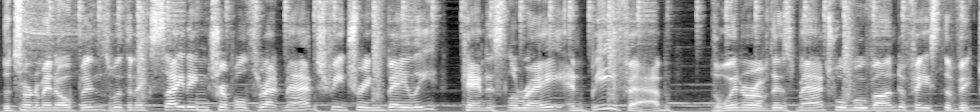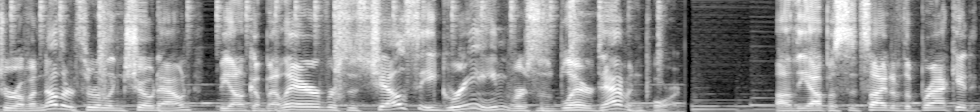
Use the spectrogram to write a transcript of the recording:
The tournament opens with an exciting triple threat match featuring Bayley, Candice LeRae, and B-Fab. The winner of this match will move on to face the victor of another thrilling showdown, Bianca Belair versus Chelsea Green versus Blair Davenport. On the opposite side of the bracket,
